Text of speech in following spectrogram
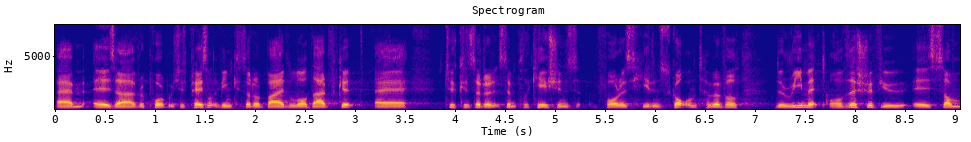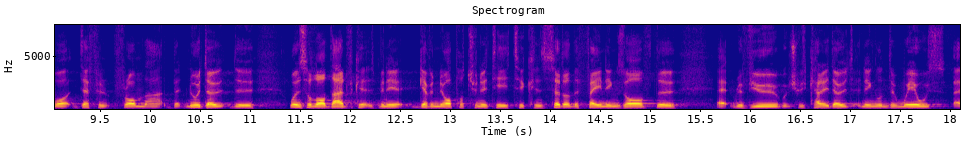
um, is a report which is presently being considered by the Lord Advocate uh, to consider its implications for us here in Scotland. However, the remit of this review is somewhat different from that. But no doubt, the, once the Lord Advocate has been eh, given the opportunity to consider the findings of the uh, review, which was carried out in England and Wales uh,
